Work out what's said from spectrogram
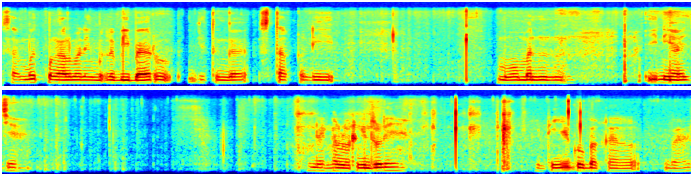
sambut pengalaman yang lebih baru gitu nggak stuck di momen ini aja udah ngalur ngidul ya. Intinya gue bakal bahas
